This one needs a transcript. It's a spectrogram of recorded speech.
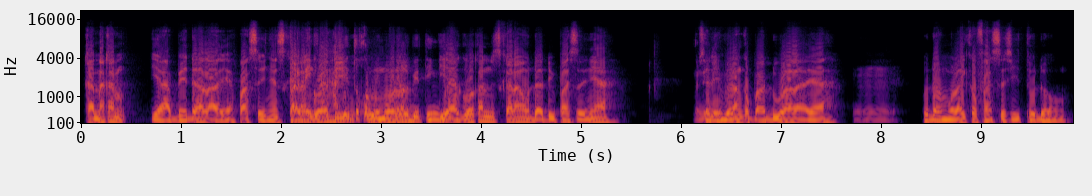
Karena kan ya beda lah ya fasenya. Sekarang gue di umur. lebih tinggi. Ya gue kan sekarang udah di fasenya. Bisa dibilang kepala dua lah ya. Mm. Udah mulai ke fase situ dong.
